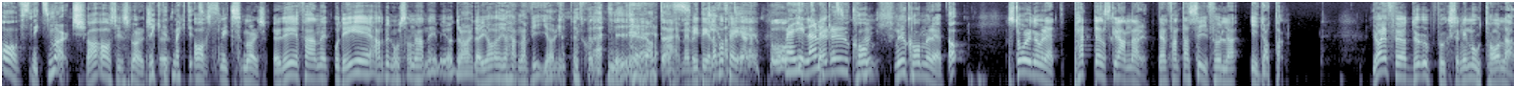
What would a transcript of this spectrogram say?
avsnittsmerch. Ja, avsnittsmerch. Riktigt mäktigt. Avsnittsmerch. Eh, Det är fan, och det är Albin Olsson, han är med och drar det där. Jag och Johanna, vi gör inte ett skit. Ni har inte Nej, ens men vi delar på pengarna. Men jag gillar det Men nu, kom, nu kommer det. Ja. Story nummer ett. Pertens grannar, den fantasifulla idrottaren. Jag är född och uppvuxen i Motala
